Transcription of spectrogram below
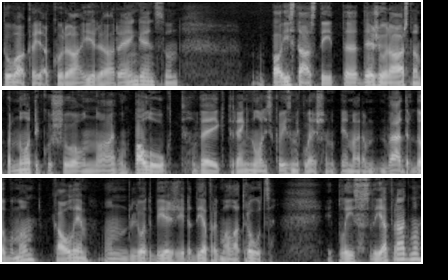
tuvākajā, kurā ir ā, rengens un pa- izstāstīt ā, dežūra ārstam par notikušo un, un palūgt veikt rengenoloģisko izmeklēšanu, piemēram, vēdra dabumam, kauliem, un ļoti bieži ir diafragmālā trūce. Ir plīsus diafragma,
